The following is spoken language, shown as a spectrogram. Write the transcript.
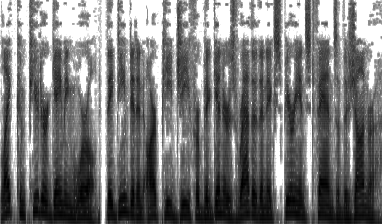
Like Computer Gaming World, they deemed it an RPG for beginners rather than experienced fans of the genre.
